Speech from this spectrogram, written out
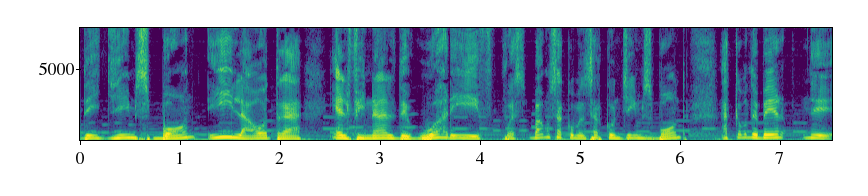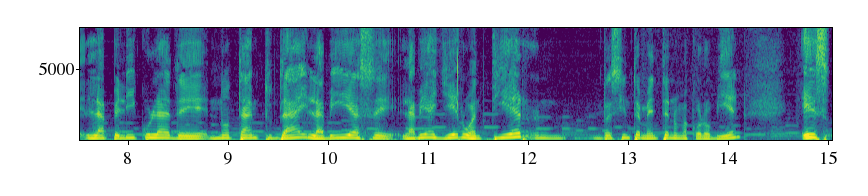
de James Bond y la otra el final de What If. Pues vamos a comenzar con James Bond. Acabo de ver eh, la película de No Time to Die, la vi hace, la vi ayer o antier, recientemente, no me acuerdo bien. Es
